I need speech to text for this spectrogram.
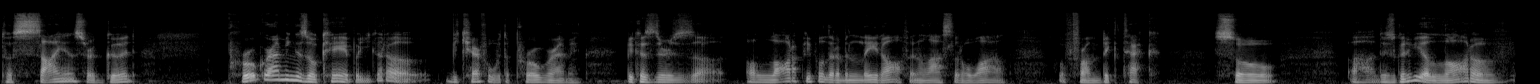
to science are good. Programming is okay but you gotta be careful with the programming because there's uh, a lot of people that have been laid off in the last little while from big tech. So uh, there's going to be a lot of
